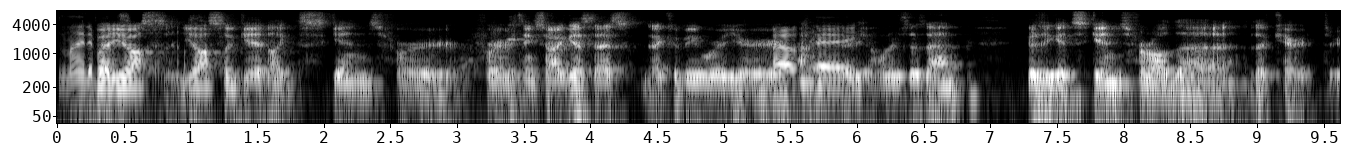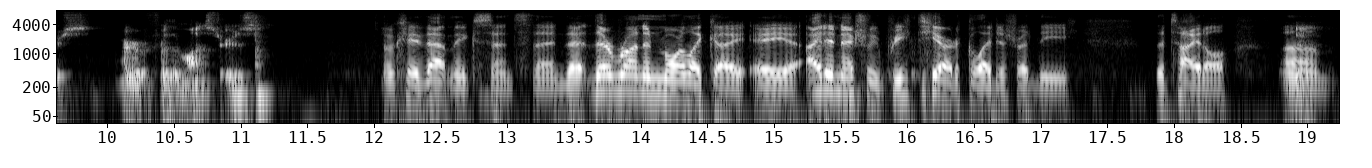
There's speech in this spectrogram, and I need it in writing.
Might have But you something also you also get like skins for for everything. So I guess that's that could be where your Okay. dollars is at because you get skins for all the the characters or for the monsters. Okay, that makes sense then. They're they're running more like a, a. I didn't actually read the article. I just read the the title. Um,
